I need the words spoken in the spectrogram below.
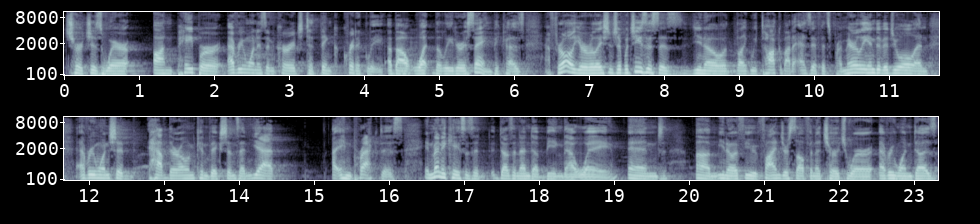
churches where, on paper, everyone is encouraged to think critically about what the leader is saying because, after all, your relationship with Jesus is, you know, like we talk about it as if it's primarily individual and everyone should have their own convictions, and yet, in practice, in many cases, it, it doesn't end up being that way. And um, you know, if you find yourself in a church where everyone does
